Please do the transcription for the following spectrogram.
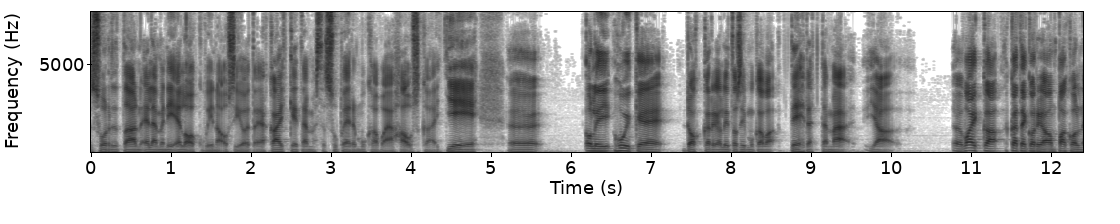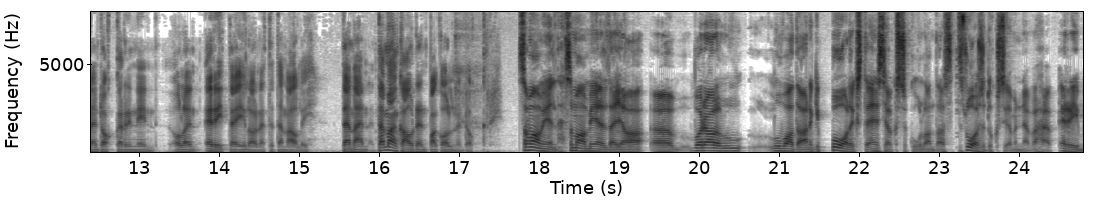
suoritetaan elämäni elokuvina osioita ja kaikkea tämmöistä supermukavaa ja hauskaa. Jee! Öö, oli huikea dokkari, oli tosi mukava tehdä tämä ja vaikka kategoria on pakollinen dokkari, niin olen erittäin iloinen, että tämä oli tämän, tämän kauden pakollinen dokkari. Samaa mieltä, samaa mieltä. Ja äh, voidaan luvata ainakin puoliksi, että ensi jaksossa kuullaan taas sitten suosituksia, mennään vähän eri,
